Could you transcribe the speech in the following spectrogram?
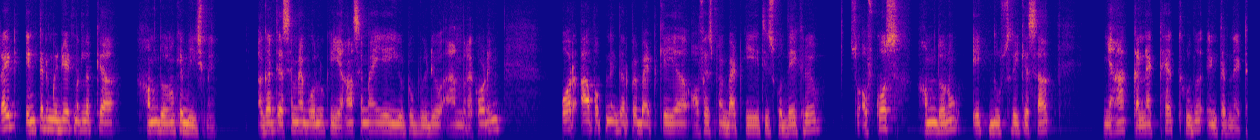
राइट इंटरमीडिएट मतलब क्या? हम दोनों के बीच में। अगर जैसे मैं बोलूँ कि यहाँ से मैं ये YouTube video I am recording और आप अपने घर पे बैठ के या ऑफ़िस में बैठ के ये चीज़ को देख रहे हो सो ऑफकोर्स हम दोनों एक दूसरे के साथ यहाँ कनेक्ट है थ्रू द इंटरनेट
